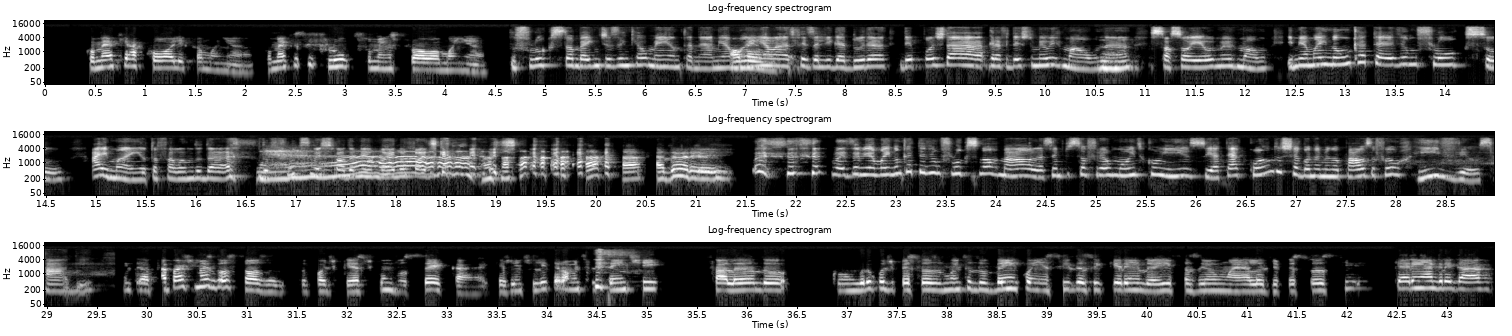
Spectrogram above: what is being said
Como é que é a cólica amanhã? Como é que esse fluxo menstrual amanhã? O fluxo também dizem que aumenta, né? A minha aumenta. mãe, ela fez a ligadura depois da gravidez do meu irmão, né? Uhum. Só sou eu e meu irmão. E minha mãe nunca teve um fluxo. Ai, mãe, eu tô falando da, do fluxo menstrual da minha mãe no podcast. Adorei. Mas a minha mãe nunca teve um fluxo normal, ela sempre sofreu muito com isso. E até quando chegou na menopausa foi horrível, sabe? Então, a parte mais gostosa do podcast com você, cara, é que a gente literalmente se sente falando com um grupo de pessoas muito do bem conhecidas e querendo aí fazer um elo de pessoas que querem agregar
